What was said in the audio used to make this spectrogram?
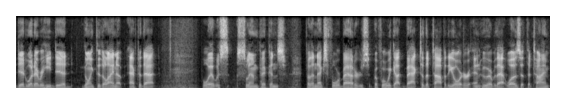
did whatever he did going through the lineup, after that, boy, it was slim pickings for the next four batters before we got back to the top of the order. And whoever that was at the time,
